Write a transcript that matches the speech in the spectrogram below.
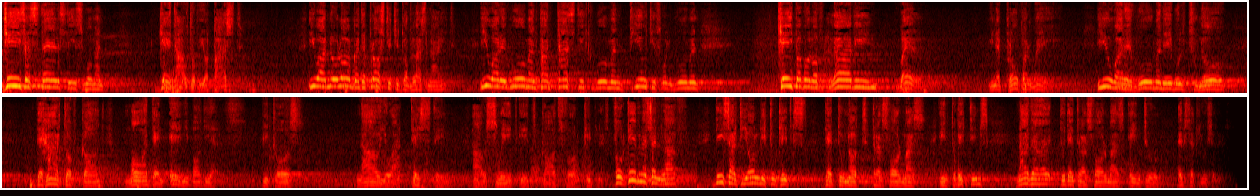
Jesus tells this woman, get out of your past. You are no longer the prostitute of last night. You are a woman, fantastic woman, beautiful woman, capable of loving well, in a proper way. You are a woman able to know the heart of God more than anybody else because now you are tasting how sweet is God's forgiveness. Forgiveness and love, these are the only two gifts that do not transform us into victims, neither do they transform us into executioners.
